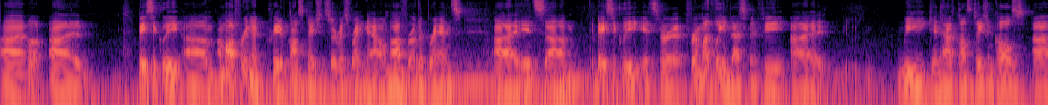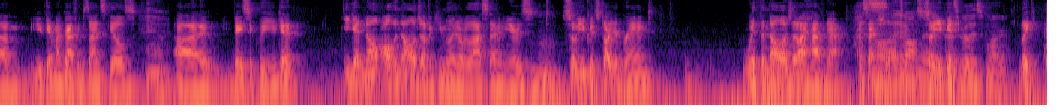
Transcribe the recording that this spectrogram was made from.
uh, oh, uh basically um, i'm offering a creative consultation service right now uh, Mhm. for other brands uh, it's um, basically it's for for a monthly investment fee uh, we can have consultation calls um, you get my graphic design skills Damn. uh, basically you get you get no, all the knowledge I've accumulated over the last seven years, Mhm. so you could start your brand with the knowledge that I have now, essentially. Oh, that's awesome. So you That's can- really smart. Like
